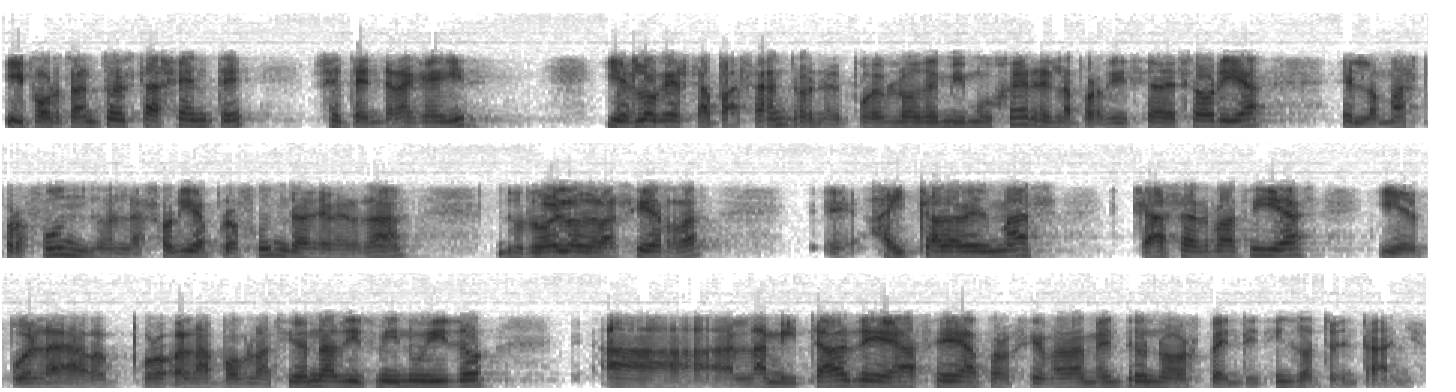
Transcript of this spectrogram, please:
Y por tanto esta gente se tendrá que ir. Y es lo que está pasando en el pueblo de mi mujer, en la provincia de Soria, en lo más profundo, en la Soria profunda de verdad, Duruelo de la Sierra, eh, hay cada vez más casas vacías y el, pues, la, la población ha disminuido a la mitad de hace aproximadamente unos 25 o 30 años.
